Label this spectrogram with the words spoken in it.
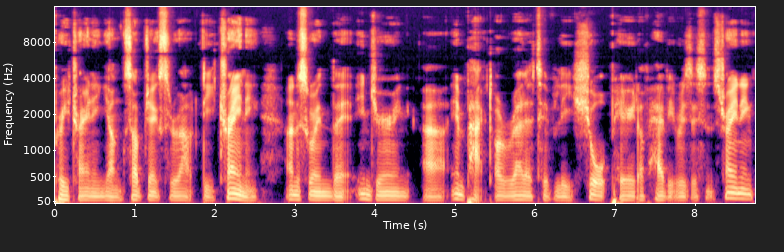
pre training young subjects throughout detraining, underscoring the enduring uh, impact of a relatively short period of heavy resistance training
